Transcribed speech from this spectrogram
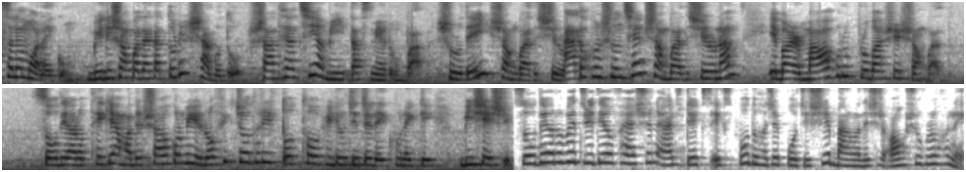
আসসালামু আলাইকুম। বিডি সংবাদ একাত্তরে স্বাগত। সাথে আছি আমি তাসমিয়া টুম্পা। শুরুতেই সংবাদ শিরোনাম। এতক্ষণ শুনছেন সংবাদ শিরোনাম। এবার মাওয়া গ্রুপ প্রবাসের সংবাদ। সৌদি আরব থেকে আমাদের সহকর্মী রফিক চৌধুরীর তথ্য ভিডিও চিত্রে দেখুন একটি বিশেষ সৌদি আরবের তৃতীয় ফ্যাশন অ্যান্ড টেক্স এক্সপো দু হাজার পঁচিশে বাংলাদেশের অংশগ্রহণে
